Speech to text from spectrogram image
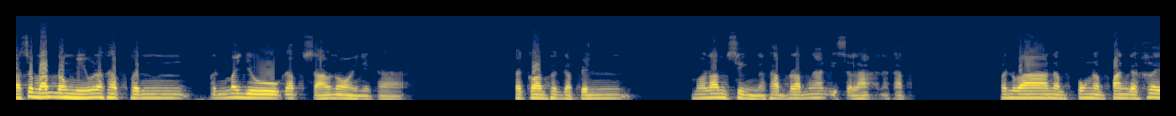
าสำหรับน้องมิวนะครับเพิ่นเพิ่นมาอยู่กับสาวน้อยนี่ครับแต่ก่อนเพิ่นก็เป็นมอลำซิ่งนะครับ รับงานอิสระนะครับ พิ่นว่าน้ำปงน้ำปันก็เคย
